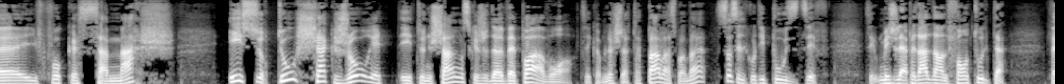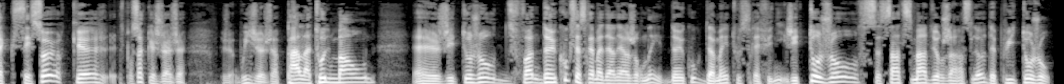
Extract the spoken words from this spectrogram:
Euh, il faut que ça marche. Et surtout, chaque jour est, une chance que je ne devais pas avoir. Sais, comme là, je te parle en ce moment, ça, c'est le côté positif. C'est- Mais je la pédale dans le fond tout le temps. Fait que c'est sûr que c'est pour ça que je, oui, je parle à tout le monde. Euh, j'ai toujours du fun. D'un coup que ce serait ma dernière journée. D'un coup que demain tout serait fini. J'ai toujours ce sentiment d'urgence là depuis toujours.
